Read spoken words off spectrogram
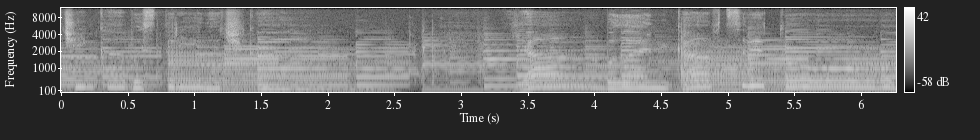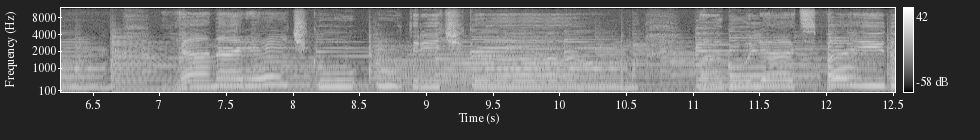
Реченька-быстриночка, яблонька в цвету, речку утречком погулять пойду.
